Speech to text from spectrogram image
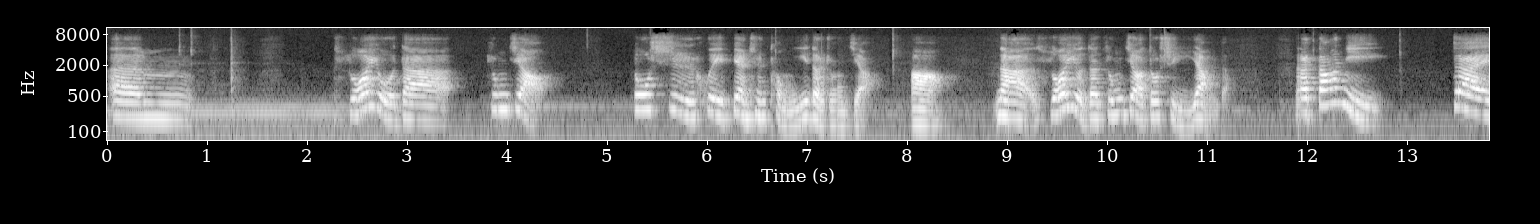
嗯所有的宗教都是会变成统一的宗教啊，那所有的宗教都是一样的，那当你在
